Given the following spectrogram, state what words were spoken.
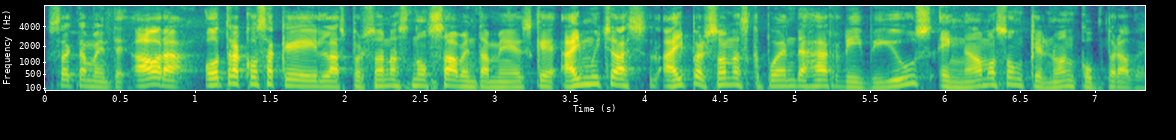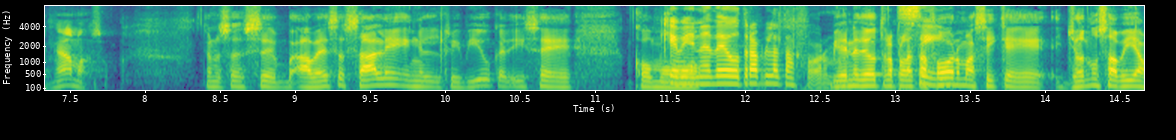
Exactamente. Ahora, otra cosa que las personas no saben también es que hay muchas, hay personas que pueden dejar reviews en Amazon que no han comprado en Amazon. Entonces, a veces sale en el review que dice como... Que viene de otra plataforma. Viene de otra plataforma, así que yo no sabía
